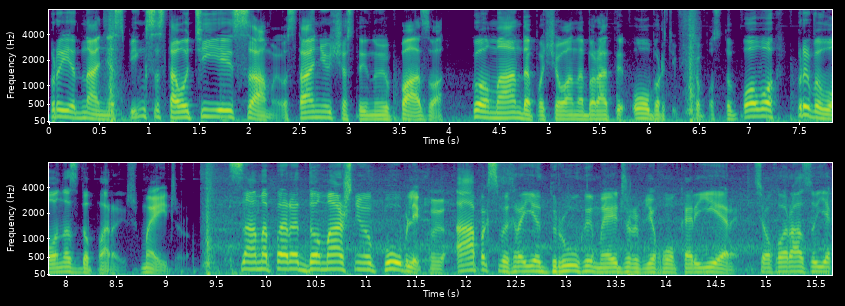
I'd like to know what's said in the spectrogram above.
приєднання Спінкса стало тією самою останньою частиною пазла. Команда почала набирати обертів, що поступово привело нас до Париж мейджору. Саме перед домашньою публікою Апекс виграє другий мейджор в його кар'єри. Цього разу як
